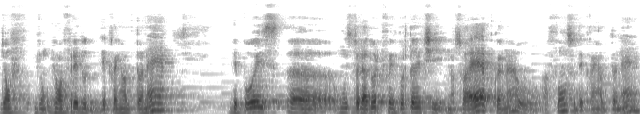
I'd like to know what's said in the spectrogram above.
de um, de um, de um Alfredo de Canhol de Toné, depois uh, um historiador que foi importante na sua época, né, o Afonso de Canhol de Toné.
